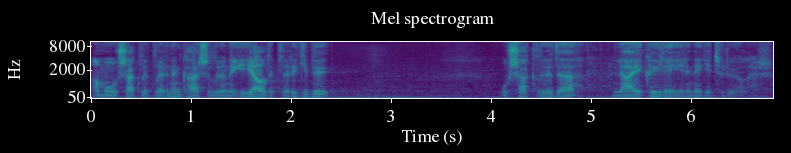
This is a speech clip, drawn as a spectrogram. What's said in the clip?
Ama uşaklıklarının karşılığını iyi aldıkları gibi uşaklığı da layıkıyla yerine getiriyorlar.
